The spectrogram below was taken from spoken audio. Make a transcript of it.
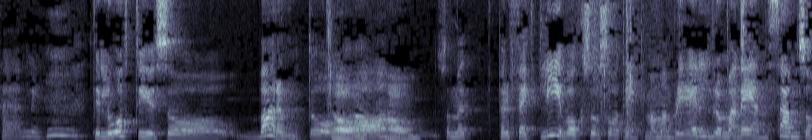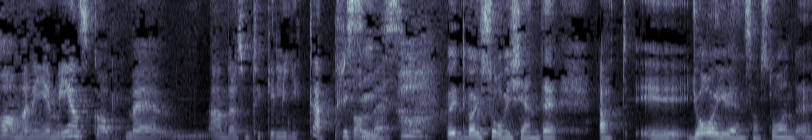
härligt. Det låter ju så varmt och Ja, ja. som ett perfekt liv också. Så tänker man, man blir äldre och man är ensam så har man en gemenskap med andra som tycker lika. Precis. Det var ju så vi kände att eh, jag är ju ensamstående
